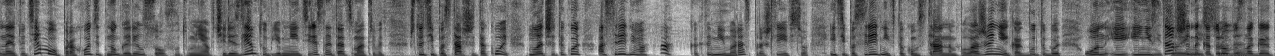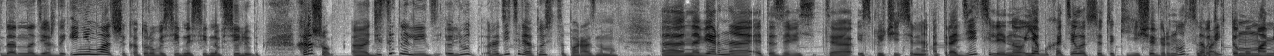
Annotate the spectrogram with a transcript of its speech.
на эту тему проходит много рилсов. Вот у меня в через ленту, и мне интересно это отсматривать. Что типа старший такой, младший такой, а среднего а, как-то мимо раз прошли и все. И типа средний в таком странном положении, как будто бы он и, и не, Не старший, и на которого да? возлагают да, надежды, и не младший, которого сильно-сильно все любят. Хорошо. А, действительно ли ди- лю- родители относятся по-разному? Э, Наверное, это зависит э, исключительно от родителей, но я бы хотела все-таки еще вернуться Давай. вот к тому моменту,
